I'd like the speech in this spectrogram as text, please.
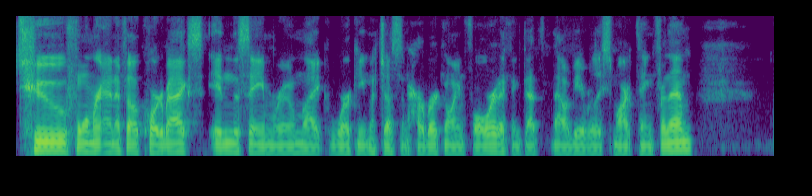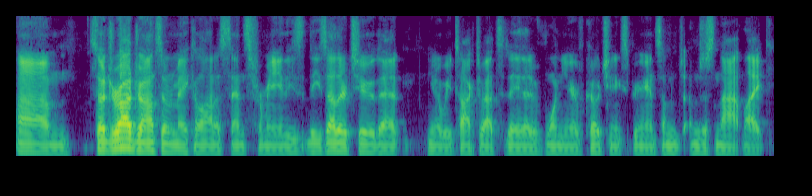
two former NFL quarterbacks in the same room, like working with Justin Herbert going forward. I think that that would be a really smart thing for them. Um, so Jerrod Johnson would make a lot of sense for me. These these other two that you know we talked about today that have one year of coaching experience, I'm I'm just not like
